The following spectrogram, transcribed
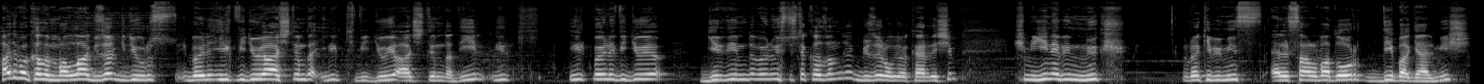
Hadi bakalım vallahi güzel gidiyoruz. Böyle ilk videoyu açtığımda ilk videoyu açtığımda değil ilk ilk böyle videoya girdiğimde böyle üst üste kazanınca güzel oluyor kardeşim. Şimdi yine bir mük rakibimiz El Salvador Diba gelmiş.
